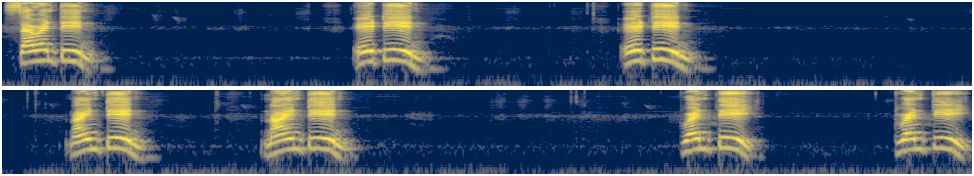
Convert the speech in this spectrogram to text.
seventeen, eighteen, eighteen, nineteen, nineteen, twenty, twenty,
